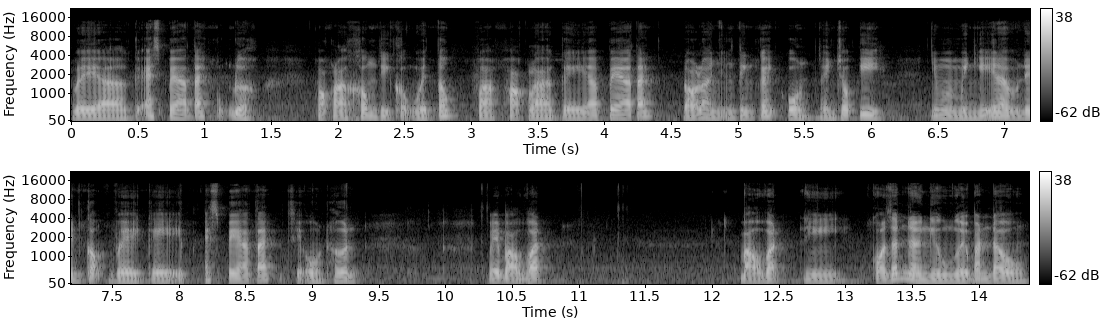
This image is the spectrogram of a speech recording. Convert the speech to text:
về ờ, cái SP attack cũng được. Hoặc là không thì cộng với tốc và hoặc là cái ờ, PA attack đó là những tính cách ổn dành cho Y nhưng mà mình nghĩ là nên cộng về cái SP attack sẽ ổn hơn. Về bảo vật bảo vật thì có rất là nhiều người ban đầu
